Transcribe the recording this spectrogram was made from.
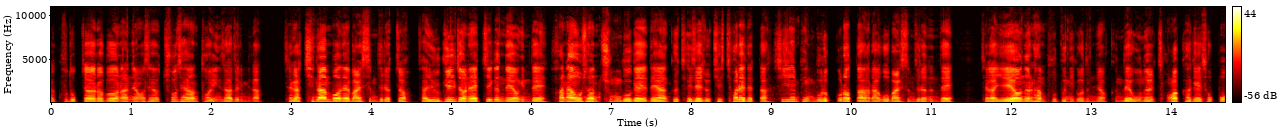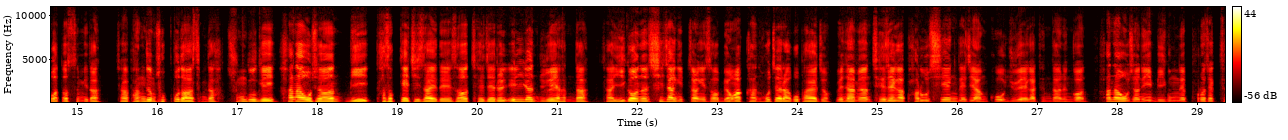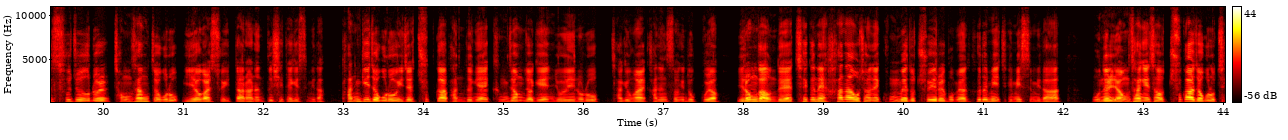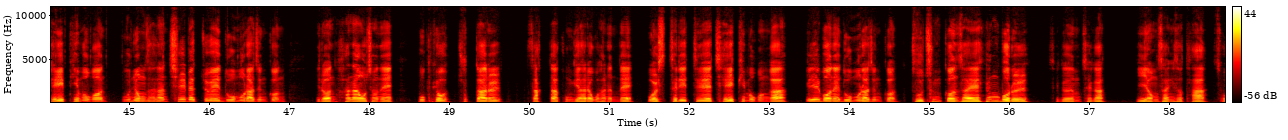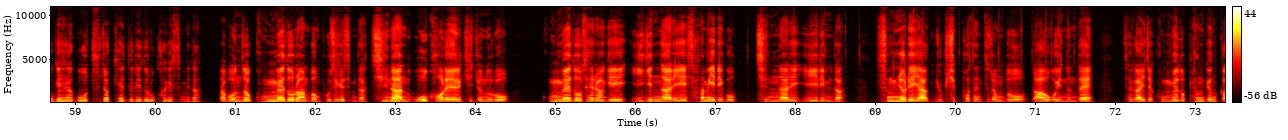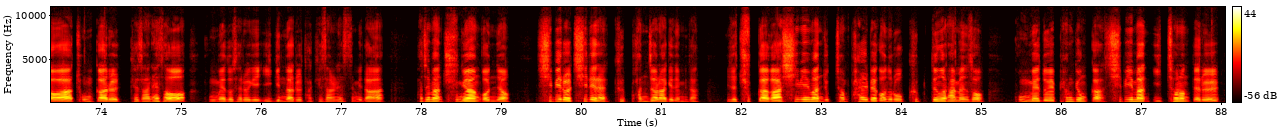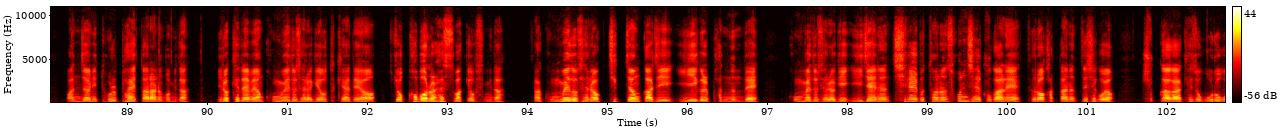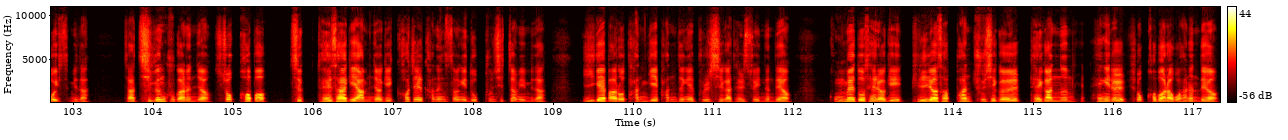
자, 구독자 여러분 안녕하세요. 추세헌터 인사드립니다. 제가 지난번에 말씀드렸죠. 자, 6일 전에 찍은 내용인데 하나오션 중국에 대한 그 제재 조치 철회됐다. 시진핑 무릎 꿇었다 라고 말씀드렸는데 제가 예언을 한 부분이거든요. 근데 오늘 정확하게 속보가 떴습니다. 자, 방금 속보 나왔습니다. 중국이 하나오션 미 다섯 개 지사에 대해서 제재를 1년 유예한다. 자, 이거는 시장 입장에서 명확한 호재라고 봐야죠. 왜냐하면 제재가 바로 시행되지 않고 유예가 된다는 건 하나오션이 미국 내 프로젝트 수주를 정상적으로 이어갈 수 있다라는 뜻이 되겠습니다. 단기적으로 이제 주가 반등에 긍정적인 요인으로 작용할 가능성이 높고요. 이런 가운데 최근에 하나오션의 공매도 추이를 보면 흐름이 재밌습니다. 오늘 영상에서 추가적으로 JP모건 운용자산 700조의 노무라 증권 이런 하나오션의 목표 주가를 싹 다 공개하려고 하는데 월스트리트의 JP모건과 일본의 노무라 증권 두 증권사의 행보를 지금 제가 이 영상에서 다 소개하고 추적해 드리도록 하겠습니다. 자, 먼저 공매도를 한번 보시겠습니다. 지난 5거래일 기준으로 공매도 세력이 이긴 날이 3일이고 진 날이 2일입니다. 승률이 약 60% 정도 나오고 있는데 제가 이제 공매도 평균가와 종가를 계산해서 공매도 세력이 이긴 날을 다 계산을 했습니다. 하지만 중요한 건요. 11월 7일에 급 반전하게 됩니다. 이제 주가가 12만 6,800원으로 급등을 하면서 공매도의 평균가 12만 2천원대를 완전히 돌파했다라는 겁니다. 이렇게 되면 공매도 세력이 어떻게 해야 돼요? 쇼커버를 할 수밖에 없습니다. 자, 공매도 세력 직전까지 이익을 봤는데 공매도 세력이 이제는 7일부터는 손실 구간에 들어갔다는 뜻이고요. 주가가 계속 오르고 있습니다. 자, 지금 구간은요. 쇼커버, 즉 되사기 압력이 커질 가능성이 높은 시점입니다. 이게 바로 단기 반등의 불씨가 될 수 있는데요. 공매도 세력이 빌려서 판 주식을 대갚는 행위를 쇼커버라고 하는데요.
